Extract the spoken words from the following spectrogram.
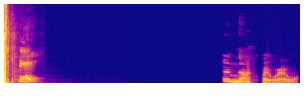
Good ball. Eh, Not quite where I want.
